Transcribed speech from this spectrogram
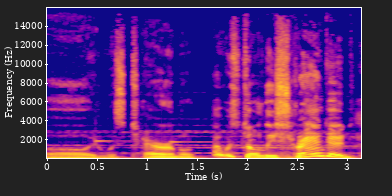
Oh, it was terrible. I was totally stranded.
